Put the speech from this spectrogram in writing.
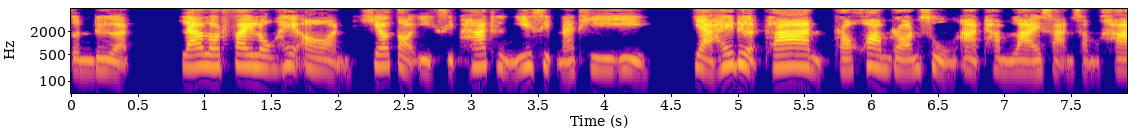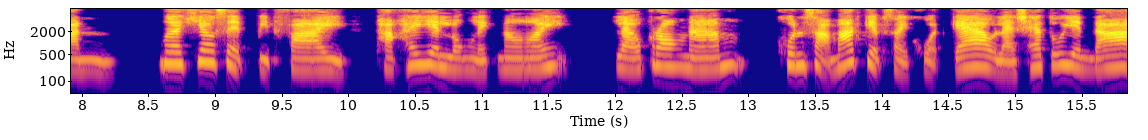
จนเดือด แล้วลดไฟลงให้อ่อน เคี่ยวต่ออีก 15-20 นาที อย่าให้เดือดพล่าน เพราะความร้อนสูงอาจทำลายสารสำคัญ เมื่อเคี่ยวเสร็จปิดไฟ พักให้เย็นลงเล็กน้อย แล้วกรองน้ำคุณสามารถเก็บใส่ขวดแก้วและแช่ตู้เย็นได้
